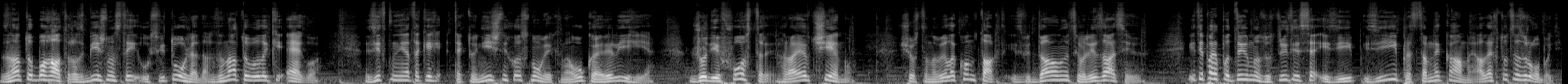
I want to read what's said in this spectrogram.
Занадто багато розбіжностей у світоглядах, занадто велике его. Зіткнення таких тектонічних основ, як наука і релігія. Джоді Фостер грає вчену, що встановила контакт із віддаленою цивілізацією. І тепер потрібно зустрітися із її, з її представниками. Але хто це зробить?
